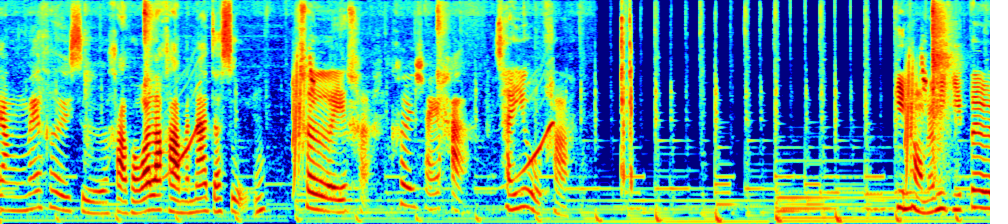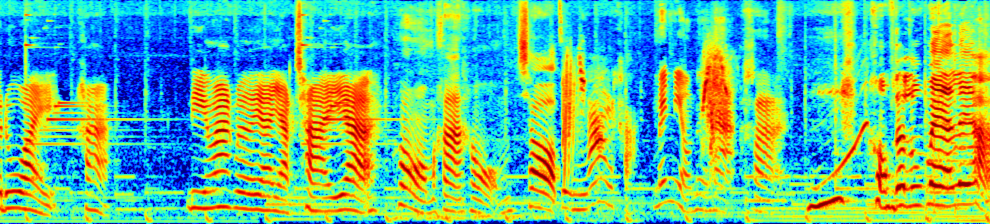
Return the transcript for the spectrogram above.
ยังไม่เคยซื้อค่ะ เพราะว่าราคามันน่าจะสูง เคยค่ะ เคยใช้ค่ะ ใช้อยู่ค่ะกลินหอมแล้วมีกลิตเตอร์ด้วยค่ะ ดีมากเลยอะอยากใช้อะหอมค่ะ หอมชอบจึงง่ายค่ะ ไม่เหนียวเนื้อหนะค่ะ หอมทะลุแมสเลยอะ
